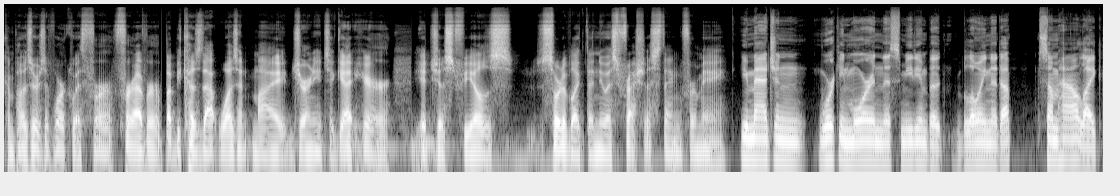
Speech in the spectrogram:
composers have worked with for forever but because that wasn't my journey to get here it just feels sort of like the newest, freshest thing for me. You imagine working more in this medium, but blowing it up somehow? Like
